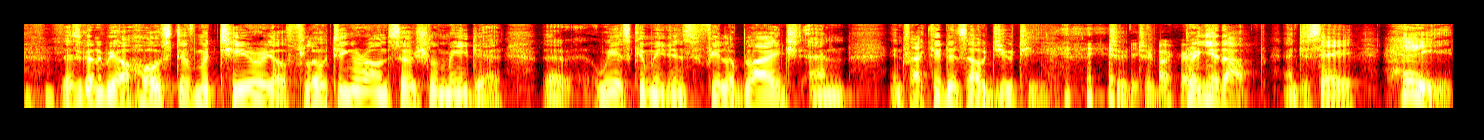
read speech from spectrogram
there's going to be a host of material floating around social media that we as comedians feel obliged and in fact it is our duty to, to bring it up and to say, hey,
